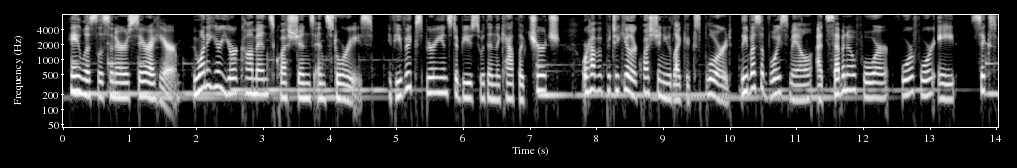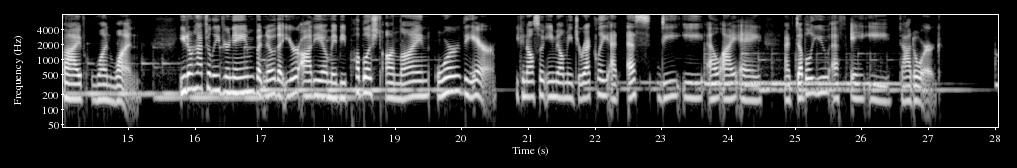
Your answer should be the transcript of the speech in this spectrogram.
Hey, List listeners, Sarah here. We want to hear your comments, questions, and stories. If you've experienced abuse within the Catholic Church or have a particular question you'd like explored, leave us a voicemail at 704 448 6511. You don't have to leave your name, but know that your audio may be published online or the air. You can also email me directly at sdelia at wfae.org.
